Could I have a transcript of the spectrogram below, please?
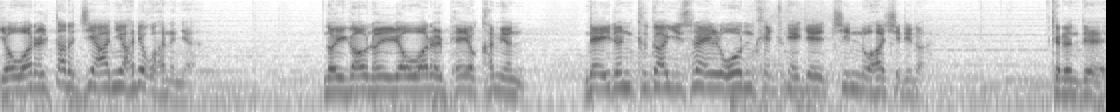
여호와를 따르지 아니하려고 하느냐 너희가 오늘 여호와를 배역하면 내일은 그가 이스라엘 온 회중에게 진노하시리라 그런데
